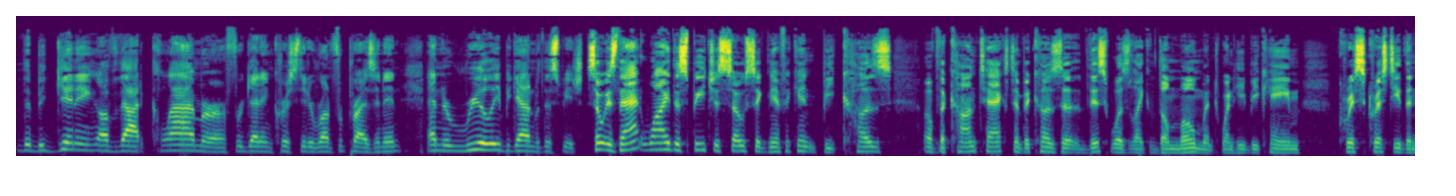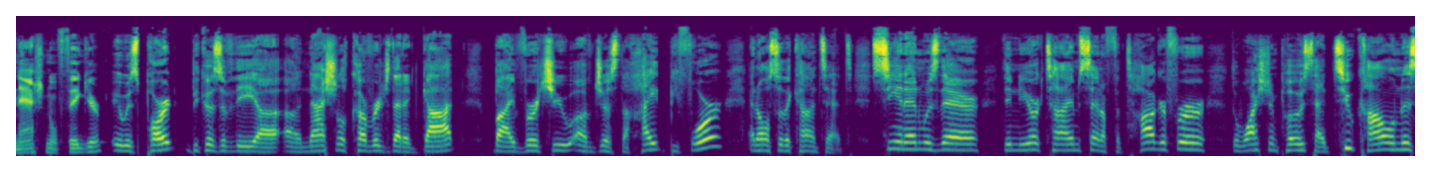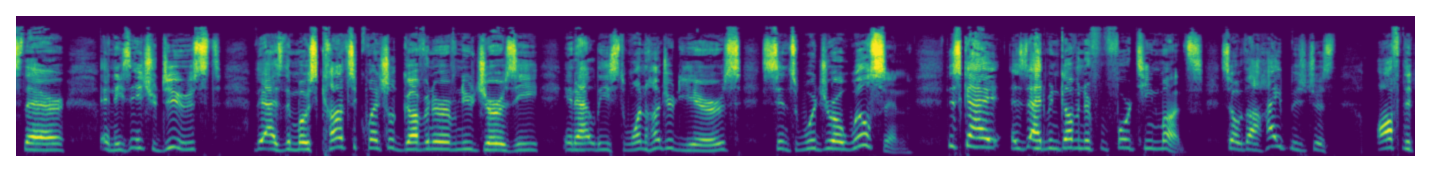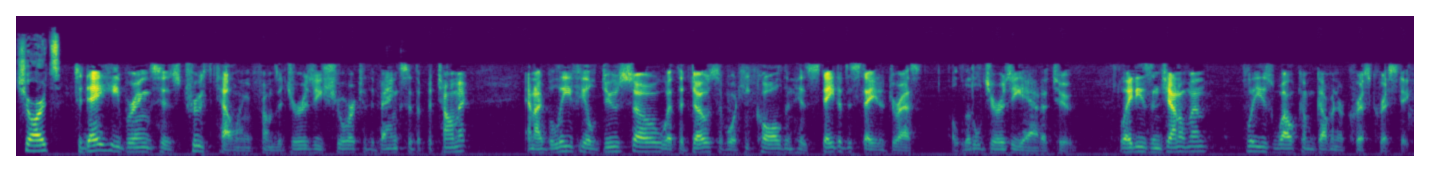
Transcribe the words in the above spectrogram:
the beginning of that clamor for getting Christie to run for president, and it really began with the speech. So, is that why the speech is so significant? Because of the context and because uh, this was like the moment when he became Chris Christie, the national figure? It was part because of the uh, uh, national coverage that it got by virtue of just the hype before and also the content. CNN was there, the New York Times sent a photographer, the Washington Post had two columnists there, and he's introduced as the most consequential governor of New Jersey in at least 100 years since Woodrow Wilson. This guy has, had been governor for 14 months. So the hype is just off the charts. Today he brings his truth telling from the Jersey shore to the banks of the Potomac, and I believe he'll do so with a dose of what he called in his State of the State address a little Jersey attitude. Ladies and gentlemen, please welcome Governor Chris Christie.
